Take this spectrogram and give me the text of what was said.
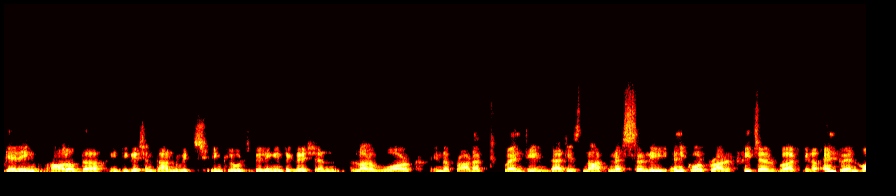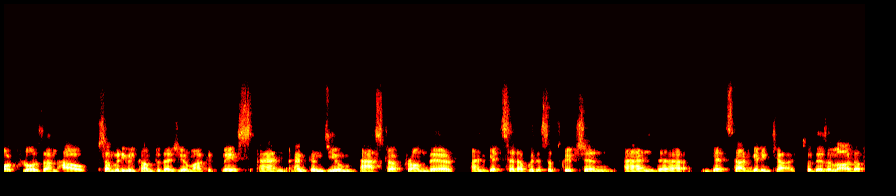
getting all of the integration done, which includes billing integration. A lot of work in the product went in that is not necessarily any core product feature, but you know, end-to-end workflows on how somebody will come to the Azure marketplace and, and consume Astra from there and get set up with a subscription and uh, get start getting charged. So there's a lot of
